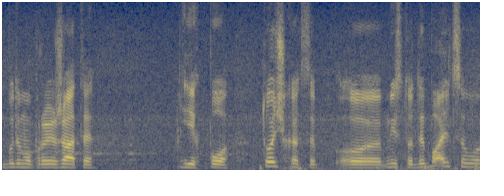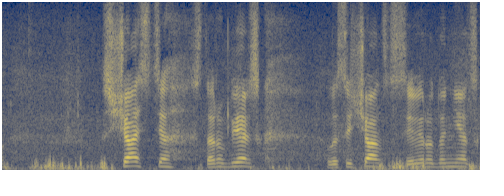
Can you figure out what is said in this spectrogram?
будемо проїжджати їх по точках. Це місто Дебальцево, Щастя, Старобєльськ, Лисичанськ, Сєвєродонецьк,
